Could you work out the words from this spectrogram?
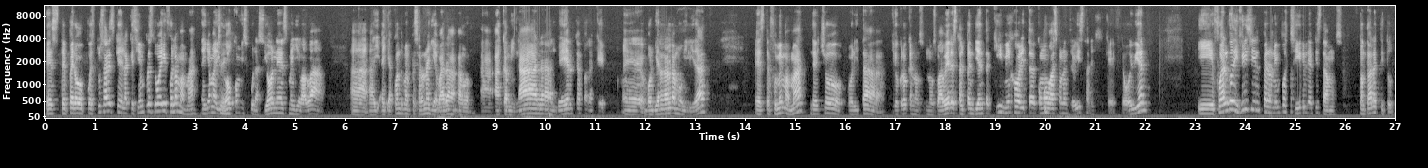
Este, pero pues tú sabes que la que siempre estuvo ahí fue la mamá. Ella me ayudó con mis curaciones, me llevaba a, allá cuando me empezaron a llevar a, a, caminar, a alberca para que eh, volviera a la movilidad. Este, fue mi mamá. De hecho, ahorita yo creo que nos, nos va a ver, está el pendiente aquí. Mi hijo, ahorita, ¿cómo vas con la entrevista? Le dije que, que voy bien. Y fue algo difícil, pero no imposible. Aquí estamos, con toda la actitud.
